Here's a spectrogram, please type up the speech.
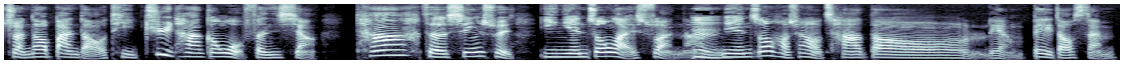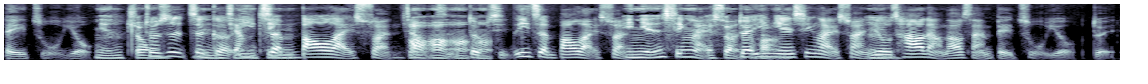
转到半导体。据他跟我分享。他的薪水以年终来算呢、啊，嗯、年终好像有差到两倍到三倍左右。年终就是这个以整包来算，这样子。对不起，以整包来算，以年薪来算，对，以年薪来算有差到两到三倍左右。嗯、对，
